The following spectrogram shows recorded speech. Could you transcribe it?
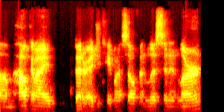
um, how can I better educate myself and listen and learn?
